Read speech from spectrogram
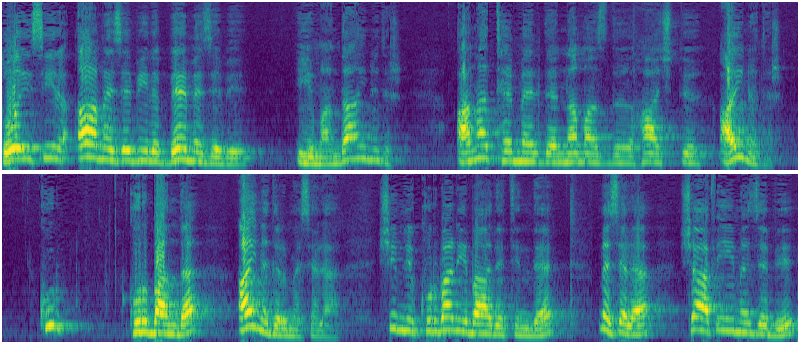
Dolayısıyla A mezhebi ile B mezhebi imanda aynıdır. Ana temelde namazdı, haçtı aynıdır. Kur, kurbanda aynıdır mesela. Şimdi kurban ibadetinde mesela Şafii mezhebi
